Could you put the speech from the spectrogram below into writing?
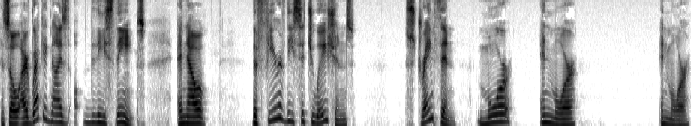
And so I recognized these themes. And now the fear of these situations strengthen more and more and more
